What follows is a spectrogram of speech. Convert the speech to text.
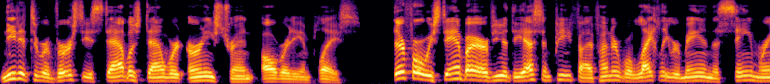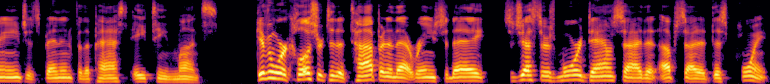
needed to reverse the established downward earnings trend already in place. Therefore, we stand by our view that the S&P 500 will likely remain in the same range it's been in for the past 18 months. Given we're closer to the top end of that range today, suggests there's more downside than upside at this point.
